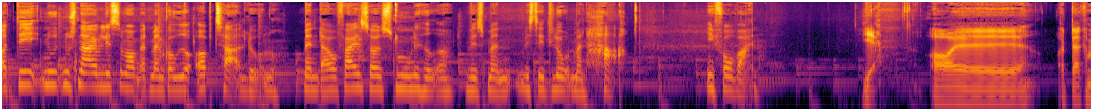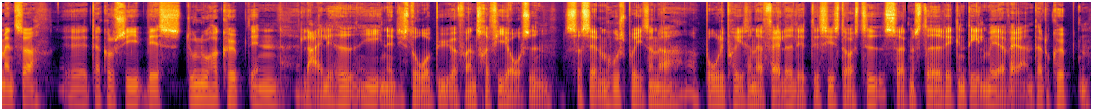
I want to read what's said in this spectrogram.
Og det, nu, nu snakker vi lidt som om, at man går ud og optager lånet. Men der er jo faktisk også muligheder, hvis, man, hvis det er et lån, man har i forvejen. Ja, og, øh, og der kan man så, øh, der kan du sige, hvis du nu har købt en lejlighed i en af de store byer for en 3-4 år siden, så selvom huspriserne og boligpriserne er faldet lidt det sidste års tid, så er den stadigvæk en del mere værd, end da du købte den.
